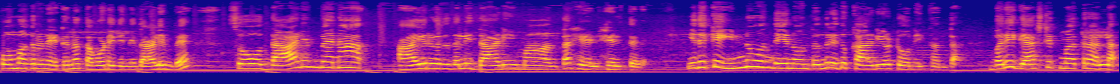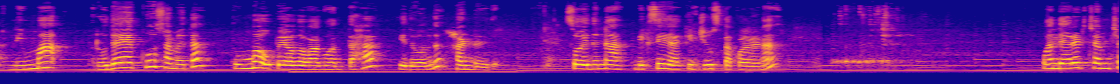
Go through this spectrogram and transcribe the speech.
ಪೋಮಗ್ರನೇಟನ್ನು ತಗೊಂಡಿದ್ದೀನಿ ದಾಳಿಂಬೆ. ಸೊ, ದಾಳಿಂಬೆನ ಆಯುರ್ವೇದದಲ್ಲಿ ದಾಡಿಮಾ ಅಂತ ಹೇಳಿ, ಹೇಳ್ತೇವೆ. ಇದಕ್ಕೆ ಇನ್ನೂ ಒಂದು ಏನು ಅಂತಂದರೆ ಇದು ಕಾರ್ಡಿಯೋಟೋನಿಕ್ ಅಂತ. ಬರೀ ಗ್ಯಾಸ್ಟ್ರಿಕ್ ಮಾತ್ರ ಅಲ್ಲ, ನಿಮ್ಮ ಹೃದಯಕ್ಕೂ ಸಮೇತ ತುಂಬ ಉಪಯೋಗವಾಗುವಂತಹ ಇದು ಒಂದು ಹಣ್ಣು ಇದು. ಸೊ ಇದನ್ನು ಮಿಕ್ಸಿಗೆ ಹಾಕಿ ಜ್ಯೂಸ್ ತಗೊಳ್ಳೋಣ ಒಂದೆರಡು ಚಮಚ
